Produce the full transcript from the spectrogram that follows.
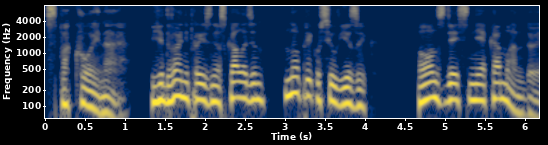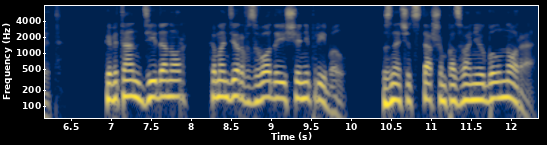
«Спокойно», — едва не произнес Каладин, но прикусил язык. «Он здесь не командует. Капитан Диданор, командир взвода, еще не прибыл. Значит, старшим по званию был Нора,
